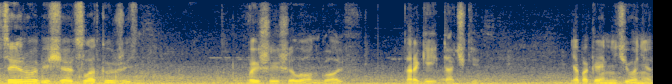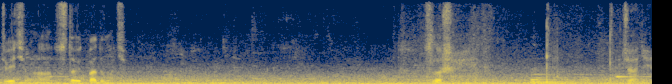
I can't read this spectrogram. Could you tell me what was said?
В ЦРУ обещают сладкую жизнь. Высший эшелон, гольф, дорогие тачки. Я пока им ничего не ответил, но стоит подумать. Слушай, Джонни,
